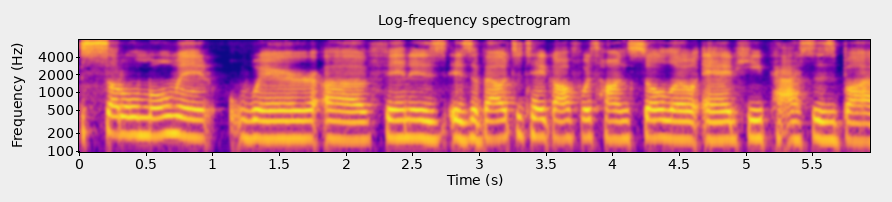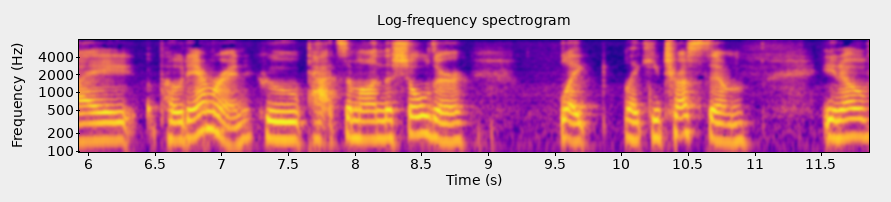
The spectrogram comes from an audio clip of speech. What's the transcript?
subtle moment where uh, Finn is is about to take off with Han Solo and he passes by Poe Dameron, who pats him on the shoulder, like like he trusts him. You know,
